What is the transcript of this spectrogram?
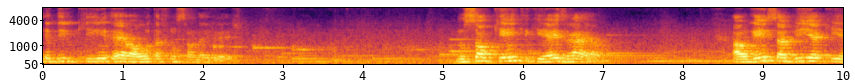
eu digo que é a outra função da igreja. No sol quente que é Israel, alguém sabia que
